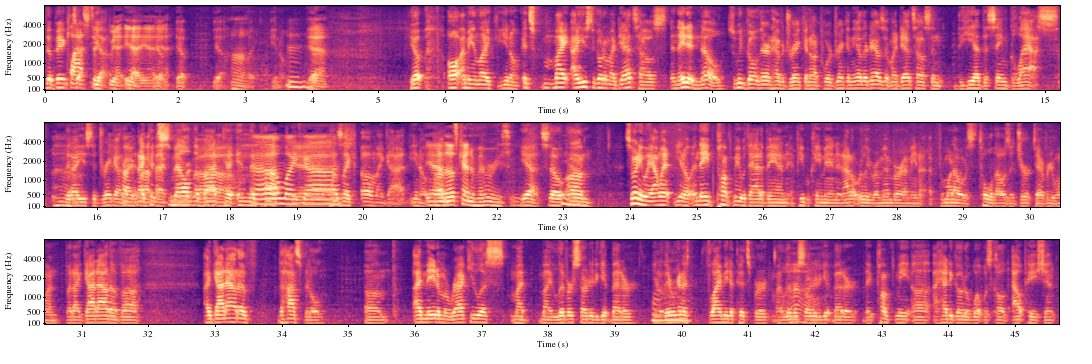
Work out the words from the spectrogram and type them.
the big t- Plastic. yeah, Yeah, yeah, yeah, yeah, yeah. yep, yeah. Huh. Like you know, Mm. Yeah. Yep. Oh, I mean, like you know, it's my. I used to go to my dad's house, and they didn't know, so we'd go over there and have a drink, and I'd pour a drink. And the other day, I was at my dad's house, and he had the same glass that I used to drink out of, and I could smell memory- the vodka oh. in the oh cup. Oh my Yeah. god! I was like, oh my god, you know. Yeah, um, those kind of memories. yeah. So, um, so anyway, I went, you know, and they pumped me with Ativan, and people came in, and I don't really remember. I mean, from what I was told, I was a jerk to everyone. But I got out of, uh, I got out of the hospital. Um, I made a miraculous. My my liver started to get better. You know, they were gonna fly me to Pittsburgh. My liver started to get better. They pumped me. Uh, I had to go to what was called outpatient.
